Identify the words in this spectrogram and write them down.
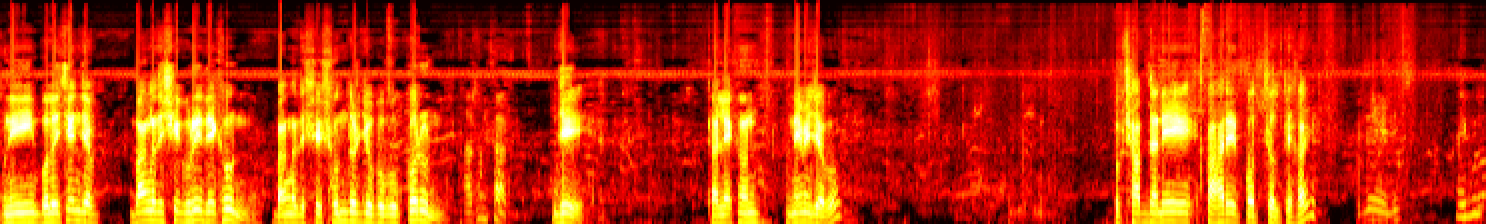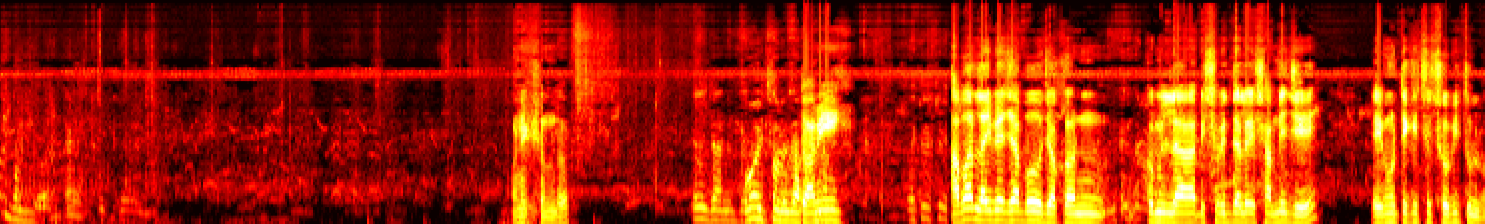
উনি বলেছেন যে বাংলাদেশে ঘুরে দেখুন বাংলাদেশের সৌন্দর্য উপভোগ করুন। জি। তাহলে এখন নেমে যাব। খুব সাবধানে পাহাড়ের পথ চলতে হয়। অনেক সুন্দর। তো আমি আবার লাইভে যাব যখন কুমিল্লা বিশ্ববিদ্যালয়ের সামনে যে এই মুহূর্তে কিছু ছবি তুলব।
